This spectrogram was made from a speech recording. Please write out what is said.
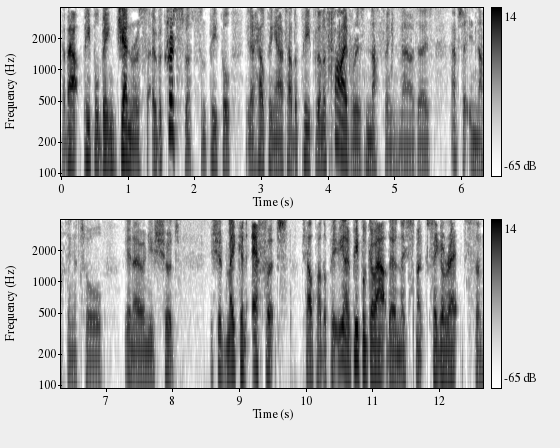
about people being generous over Christmas and people you know helping out other people and a fiver is nothing nowadays, absolutely nothing at all. You know, and you should you should make an effort to help other people. You know, people go out there and they smoke cigarettes and,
